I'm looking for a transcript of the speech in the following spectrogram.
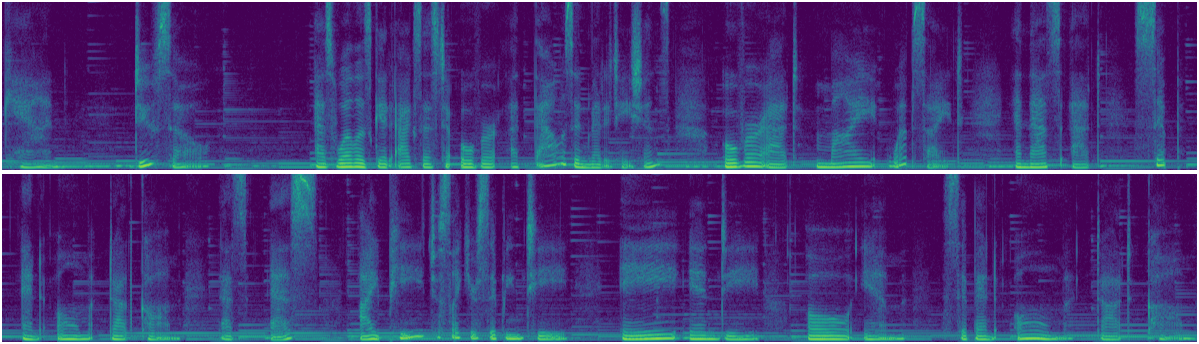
can do so as well as get access to over a thousand meditations over at my website, and that's at sipandom.com. That's S I P, just like you're sipping tea, A N D O M, sipandom.com.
